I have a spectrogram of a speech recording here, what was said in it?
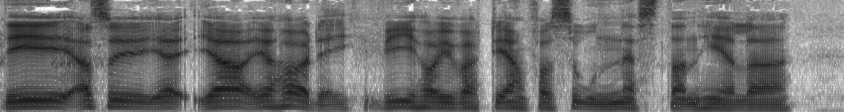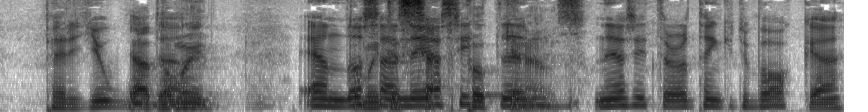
det är, alltså, jag, jag, jag hör dig. Vi har ju varit i anfallszon nästan hela perioden. Ja, de har ju, Ändå har när, jag sitter, när jag sitter och tänker tillbaka.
